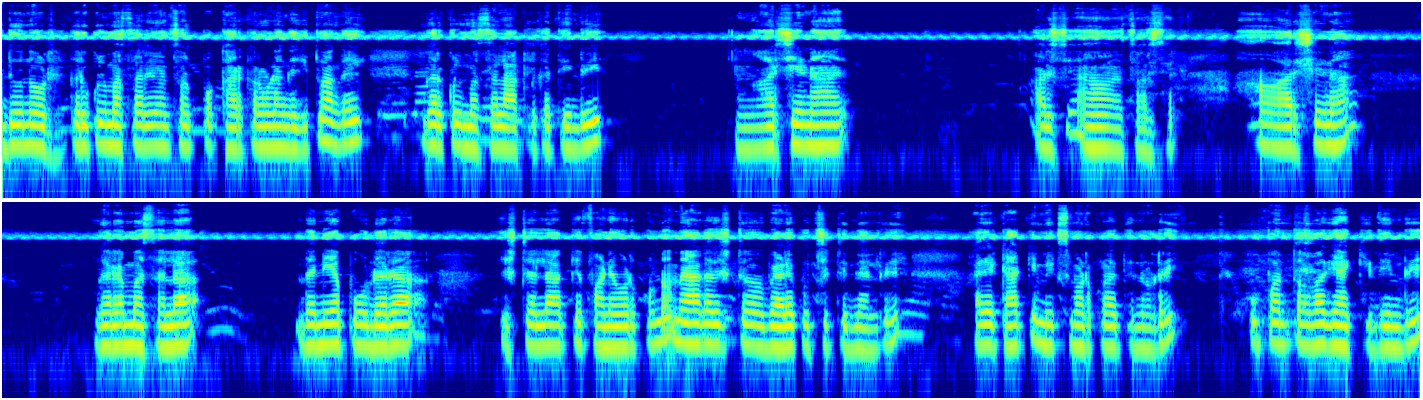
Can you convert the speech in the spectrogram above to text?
ಇದು ನೋಡಿರಿ, ಗರ್ಕುಲ್ ಮಸಾಲೆ ಒಂದು ಸ್ವಲ್ಪ ಖಾರ ಖಾರ ಉಣ್ಣಂಗಾಗಿತ್ತು ಹಂಗಾಗಿ ಗರ್ಕುಲ್ ಮಸಾಲೆ ಹಾಕ್ಲಿಕ್ಕತ್ತೀನಿ ರೀ. ಅರಿಶಿಣ, ಅರಿಶಿ ಸಾರಿ ಸರ್ ಅರಿಶಿಣ, ಗರಂ ಮಸಾಲ, ಧನಿಯಾ ಪೌಡರ, ಇಷ್ಟೆಲ್ಲ ಹಾಕಿ ಫಾಣೆ ಹೊಡ್ಕೊಂಡು ಮ್ಯಾಗ ಅದಿಷ್ಟು ಬೇಳೆ ಕುಚ್ಚಿಟ್ಟಿದ್ನಲ್ಲ ರೀ ಅದಕ್ಕೆ ಹಾಕಿ ಮಿಕ್ಸ್ ಮಾಡ್ಕೊಳತ್ತೀನಿ ನೋಡಿರಿ. ಉಪ್ಪಂತ ಅವಾಗೆ ಹಾಕಿದ್ದೀನಿ ರೀ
